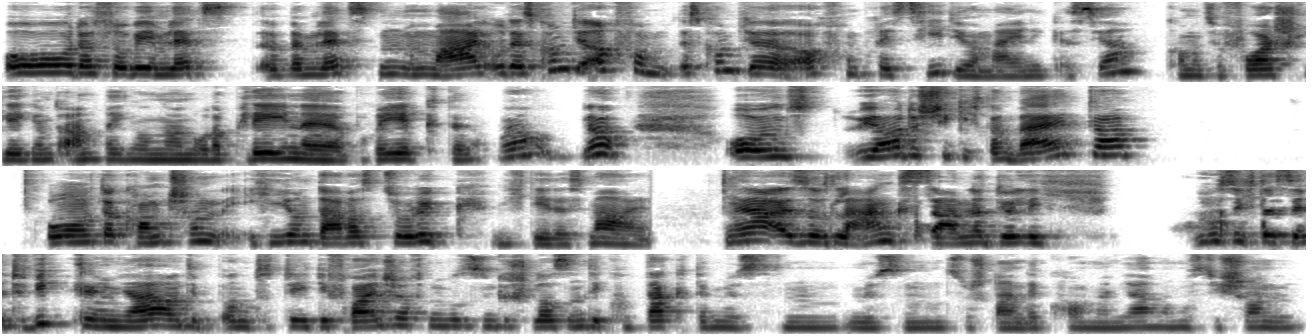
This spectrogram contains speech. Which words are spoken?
oder so wie im Letz-, äh, beim letzten Mal, oder es kommt ja auch vom, es kommt ja auch vom Präsidium einiges, ja, kommen so Vorschläge und Anregungen oder Pläne, Projekte, ja, ja. Und ja, das schicke ich dann weiter und da kommt schon hier und da was zurück, nicht jedes Mal. Ja, also langsam natürlich muss sich das entwickeln, ja, und die, und die, die Freundschaften müssen geschlossen, die Kontakte müssen, müssen zustande kommen, ja, man muss die schon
